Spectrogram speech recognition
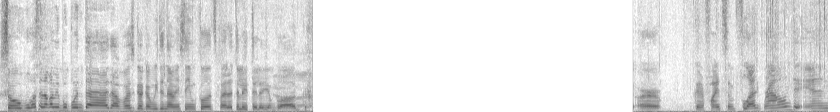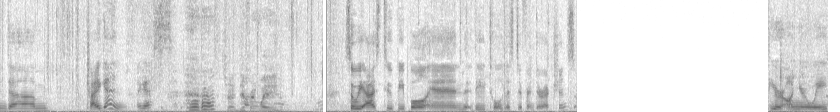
So bukas na lang kami pupunta, tapos gagamitin namin same clothes para tuloy-tuloy yung vlog. Gonna find some flat ground and um, try again, I guess. Try a different way. So we asked two people and they told us different directions. If you're on your way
